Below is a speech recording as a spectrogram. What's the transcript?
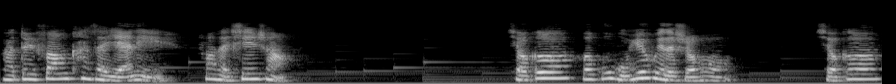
把对方看在眼里，放在心上。小哥和谷谷约会的时候，小哥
